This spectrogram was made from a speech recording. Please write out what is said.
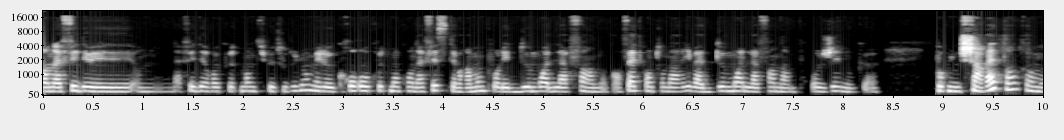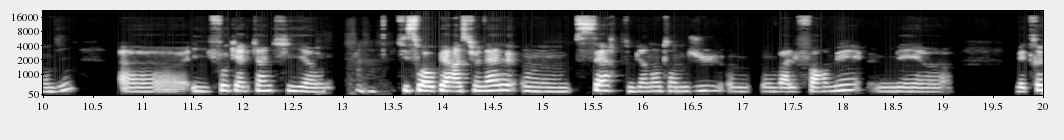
on, a fait des, on a fait des recrutements un petit peu tout du long, mais le gros recrutement qu'on a fait, c'était vraiment pour les deux mois de la fin. Donc en fait, quand on arrive à deux mois de la fin d'un projet, donc euh, pour une charrette, hein, comme on dit, euh, il faut quelqu'un qui, euh, qui soit opérationnel. On, certes, bien entendu, on, va le former, mais, mais très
